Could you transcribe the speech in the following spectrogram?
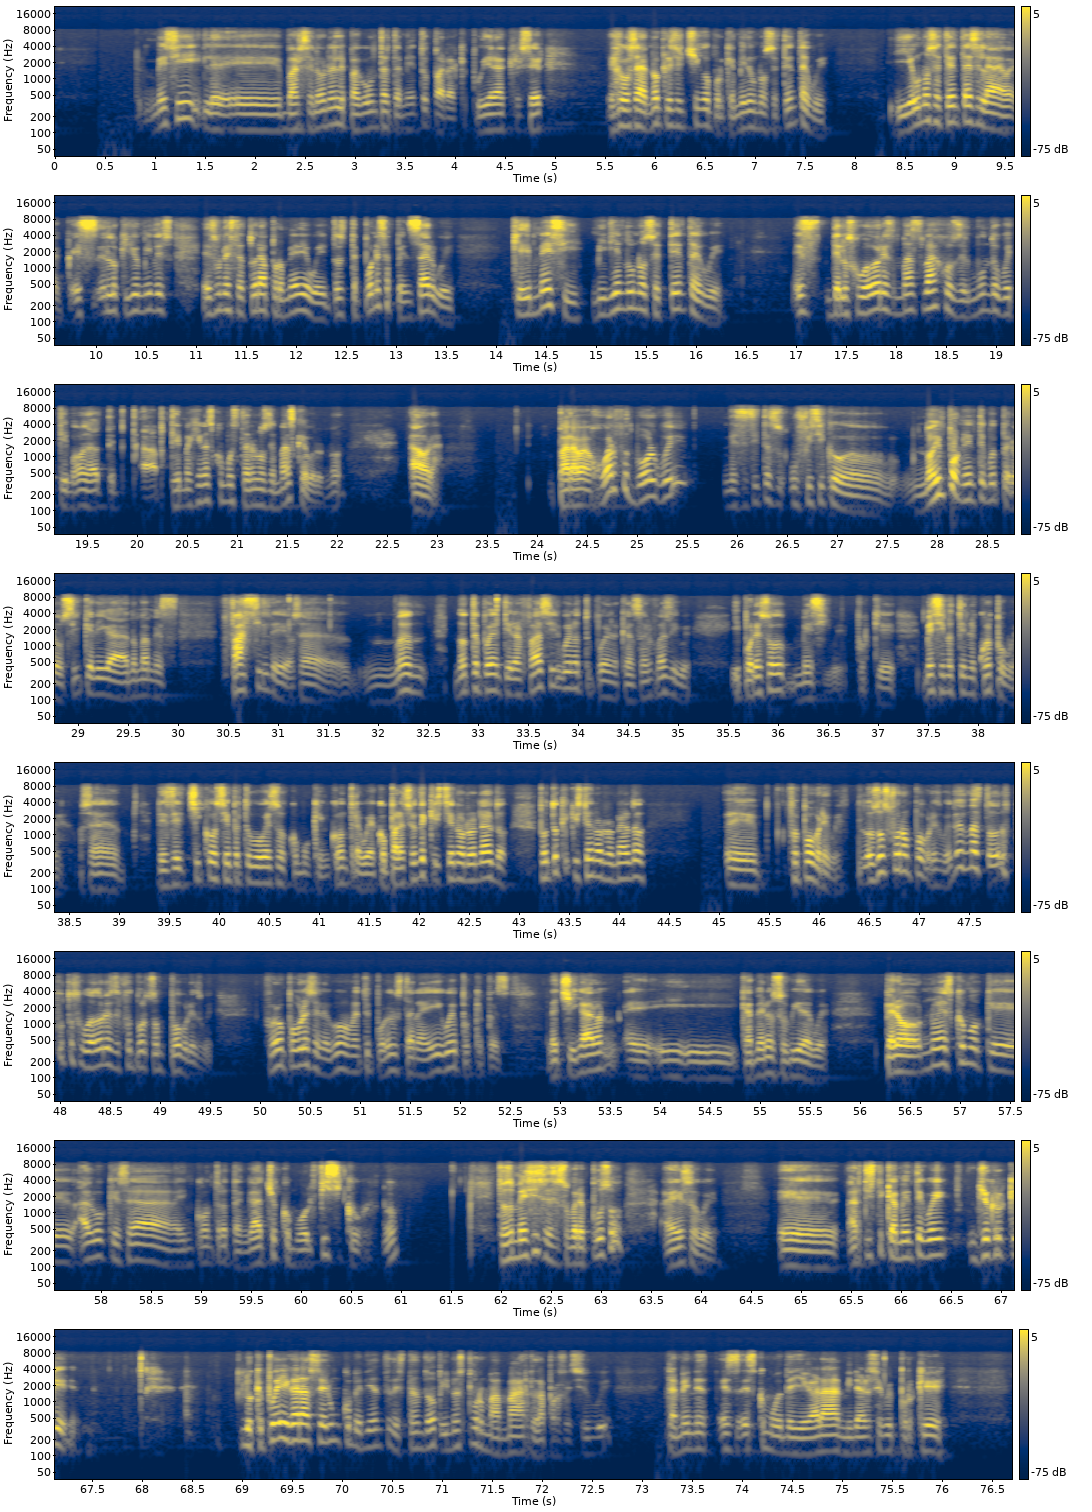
Messi, le, Barcelona le pagó un tratamiento para que pudiera crecer. O sea, no creció un chingo porque mide unos 70, güey. Y 1.70 es, la, es, lo que yo mido, es, es una estatura promedio, güey. Entonces te pones a pensar, güey, que Messi, midiendo 1.70, güey, es de los jugadores más bajos del mundo, güey. Te, te, te, imaginas cómo estarán los demás, cabrón, ¿no? Ahora, para jugar fútbol, güey, necesitas un físico no imponente, güey, pero sí que diga, no mames, fácil de, o sea, no, te pueden tirar fácil, güey, no te pueden alcanzar fácil, güey. Y por eso Messi, güey, porque Messi no tiene cuerpo, güey. O sea, desde chico siempre tuvo eso como que en contra, güey. A comparación de Cristiano Ronaldo. Punto que Cristiano Ronaldo eh, fue pobre, güey. Los dos fueron pobres, güey. Es más, todos los putos jugadores de fútbol son pobres, güey fueron pobres en algún momento y por eso están ahí, güey, porque pues la chingaron eh, y, cambiaron su vida, güey. Pero no es como que algo que sea en contra tan gacho como el físico, güey, ¿no? Entonces Messi se sobrepuso a eso, güey. Eh, artísticamente, güey, yo creo que lo que puede llegar a ser un comediante de stand-up, y no es por mamar la profesión, güey, también es, como de llegar a mirarse, güey, porque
